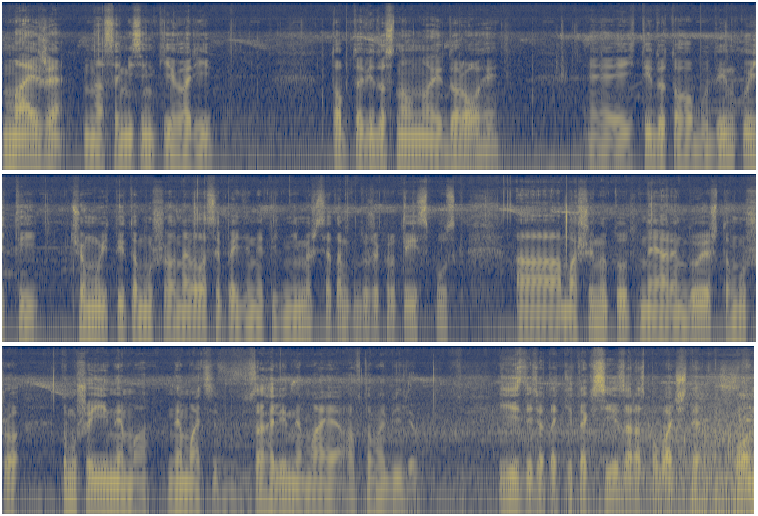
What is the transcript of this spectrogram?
майже на самісінькій горі. Тобто від основної дороги е, йти до того будинку йти. Чому йти? Тому що на велосипеді не піднімешся, там дуже крутий спуск, а машину тут не орендуєш, тому що, тому що її нема. нема. Взагалі немає автомобілів. Їздять отакі таксі, зараз побачите, он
